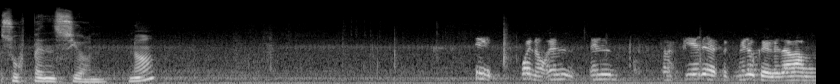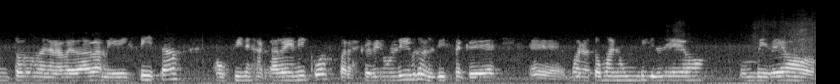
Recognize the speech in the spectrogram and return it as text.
suspensión, ¿no? Sí, bueno, él, él refiere primero que le daba un tono de gravedad a mi visita con fines académicos para escribir un libro. Él dice que, eh, bueno, toman un video, un video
